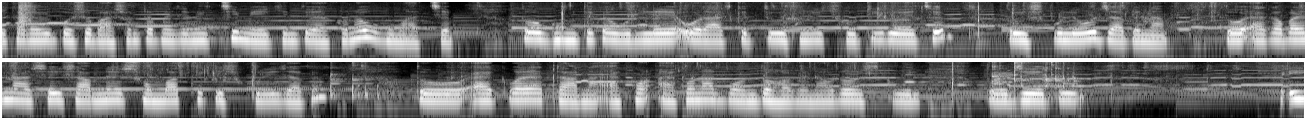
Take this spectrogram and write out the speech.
এখানে আমি বসে বাসনটা মেজে নিচ্ছি, মেয়ে কিন্তু এখনও ঘুমাচ্ছে। তো ঘুম থেকে উঠলে ওর আজকে টিউশনি ছুটি রয়েছে, তো স্কুলেও যাবে না। তো একেবারে না সেই সামনের সোমবার থেকে স্কুলে যাবে। তো একবারে টানা, এখন এখন আর বন্ধ হবে না ওর স্কুল। তো যেহেতু এই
